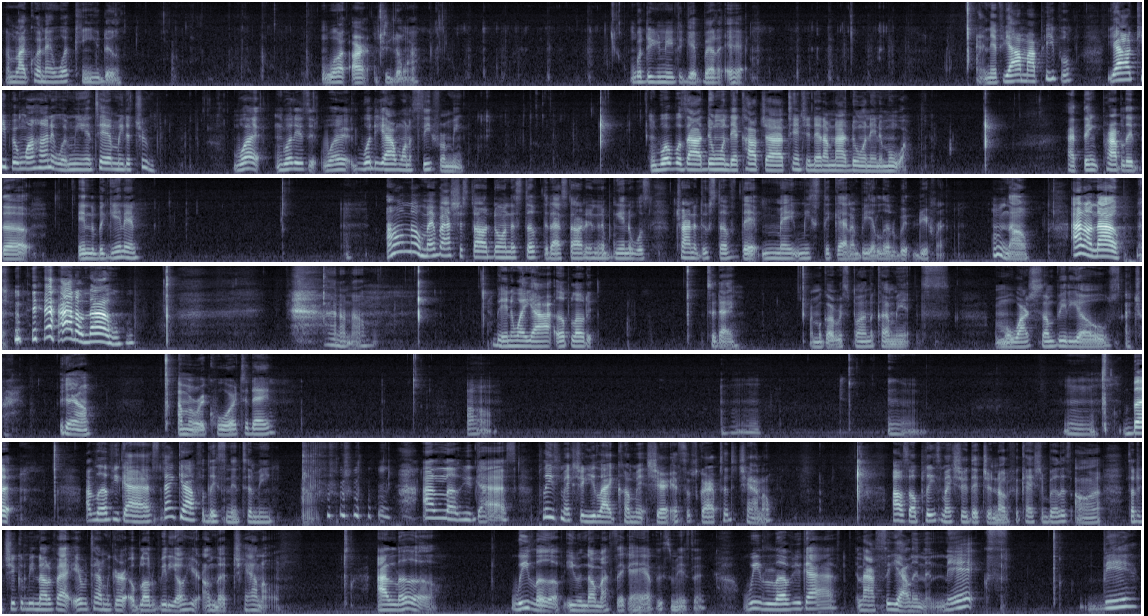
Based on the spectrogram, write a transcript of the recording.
I'm like, Quinay, what can you do? What aren't you doing? What do you need to get better at? And if y'all my people, y'all keep it 100 with me and tell me the truth. What what is it? What what do y'all want to see from me? What was I doing that caught y'all attention that I'm not doing anymore? I think probably the in the beginning I don't know. Maybe I should start doing the stuff that I started in the beginning was trying to do stuff that made me stick out and be a little bit different. Mm, no. I don't know. I don't know. I don't know. But anyway, y'all, uploaded today. I'm going to go respond to comments. I'm going to watch some videos. I try. Yeah. I'm going to record today. Um, mm, mm. But I love you guys. Thank y'all for listening to me. I love you guys. Please make sure you like, comment, share, and subscribe to the channel. Also, please make sure that your notification bell is on so that you can be notified every time a girl upload a video here on the channel. I love, we love, even though my second half is missing. We love you guys, and I'll see y'all in the next video.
